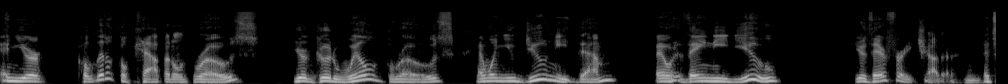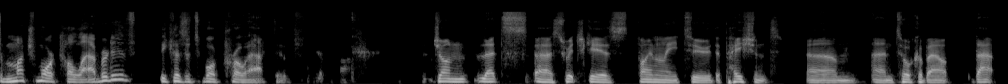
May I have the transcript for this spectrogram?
and your political capital grows, your goodwill grows. And when you do need them or they need you, you're there for each other. Mm. It's much more collaborative because it's more proactive. John, let's uh, switch gears finally to the patient um, and talk about that.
